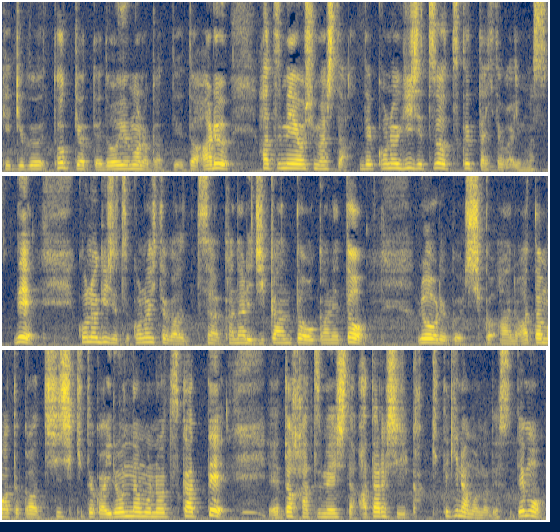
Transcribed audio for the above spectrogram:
結局特許ってどういうものかっていうとある発明をしましたでこの技術を作った人がいますでこの技術この人がさかなり時間とお金と労力思考あの頭とか知識とかいろんなものを使って、えー、と発明した新しい画期的なものです。でも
